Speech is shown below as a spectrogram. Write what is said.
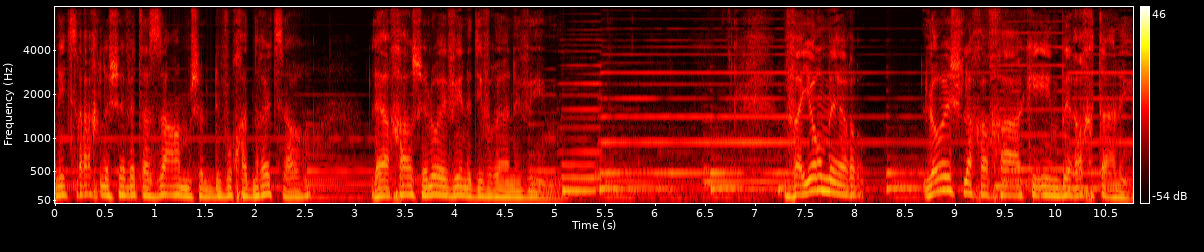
נצרך לשבט הזעם של נבוכדנרצר, לאחר שלא הבין את דברי הנביאים. ויאמר, לא אשלחך כי אם ברכתני.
